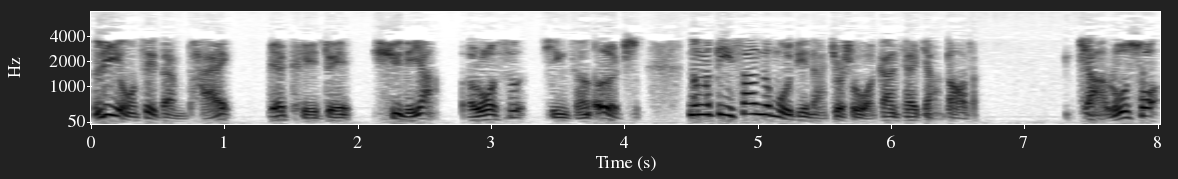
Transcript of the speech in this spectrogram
利用这张牌。也可以对叙利亚、俄罗斯形成遏制。那么第三个目的呢，就是我刚才讲到的，假如说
